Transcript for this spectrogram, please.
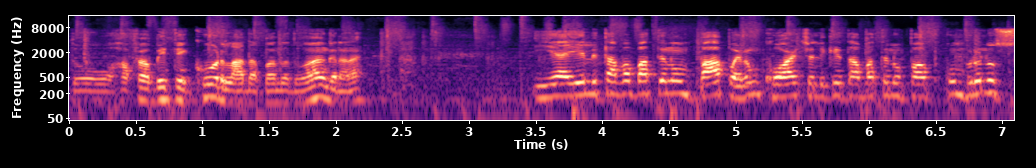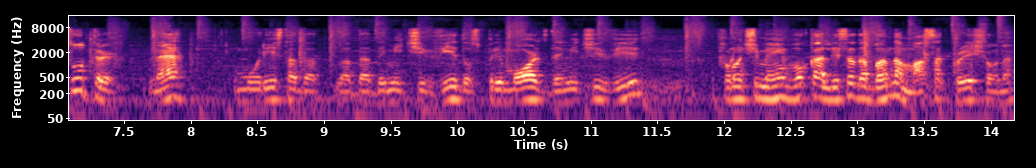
do Rafael Bittencourt lá da banda do Angra, né? E aí ele tava batendo um papo, era um corte ali que ele tava batendo um papo com o Bruno Suter, né? Humorista da, da, da MTV, dos primórdios da MTV, frontman vocalista da banda Massacration, né?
